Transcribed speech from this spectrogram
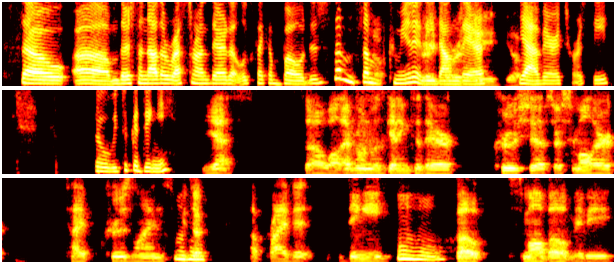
So um, there's another restaurant there that looks like a boat. There's some some Yep, community Very down there. yep. Yeah, very touristy. So we took a dinghy. Yes. So while everyone was getting to their cruise ships or smaller type cruise lines, we Mhm. took a private dinghy Mm-hmm. boat, small boat, maybe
